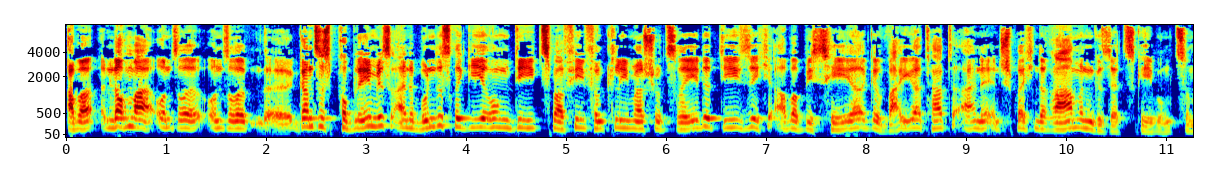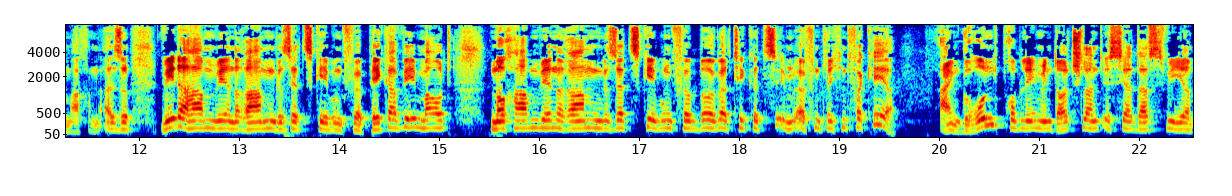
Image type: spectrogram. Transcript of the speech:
Aber nochmal, unsere, unsere äh, ganzes Problem ist eine Bundesregierung, die zwar viel von Klimaschutz redet, die sich aber bisher geweigert hat, eine entsprechende Rahmengesetzgebung zu machen. Also weder haben wir eine Rahmengesetzgebung für Pkw-Maut, noch haben wir eine Rahmengesetzgebung für Bürgertickets im öffentlichen Verkehr. Ein Grundproblem in Deutschland ist ja, dass wir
